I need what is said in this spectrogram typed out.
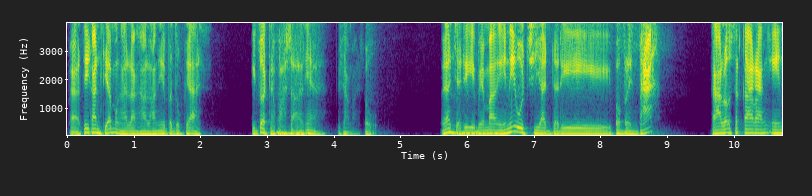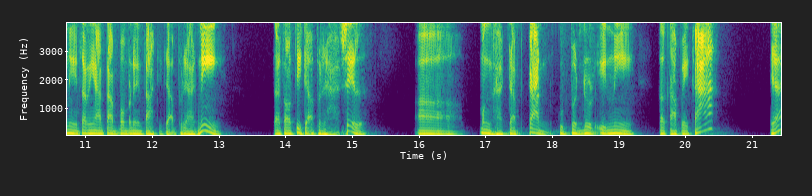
berarti kan dia menghalang-halangi petugas. Itu ada pasalnya, bisa masuk. Ya, jadi memang ini ujian dari pemerintah. Kalau sekarang ini ternyata pemerintah tidak berani atau tidak berhasil eh, menghadapkan gubernur ini ke KPK, ya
